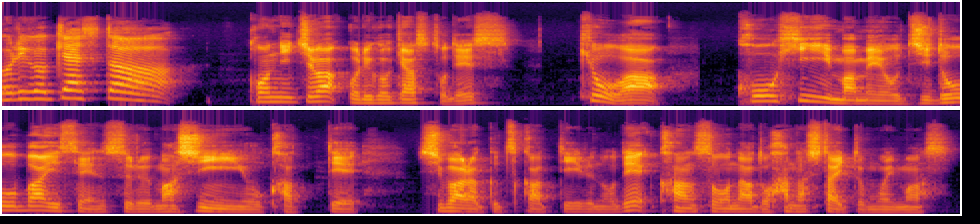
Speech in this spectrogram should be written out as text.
ゴリゴキャスト。こんにちは、ゴリゴキャストです。今日はコーヒー豆を自動焙煎するマシーンを買ってしばらく使っているので感想など話したいと思います。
